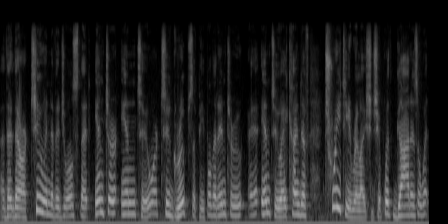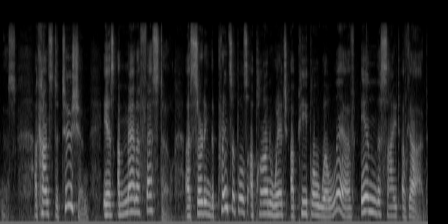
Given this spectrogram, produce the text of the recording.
there, there, are two individuals that enter into, or two groups of people that enter uh, into a kind of treaty relationship with God as a witness. A constitution is a manifesto asserting the principles upon which a people will live in the sight of God.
